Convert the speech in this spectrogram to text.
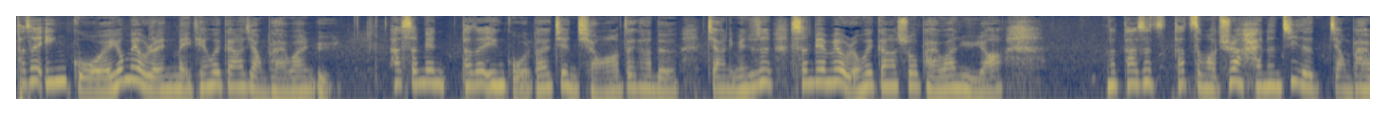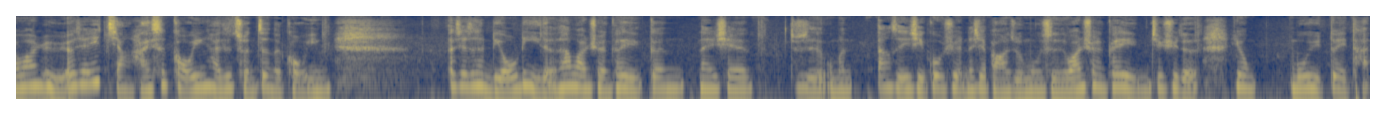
他在英国，诶，又没有人每天会跟他讲台湾语。他身边，他在英国，他在剑桥啊，在他的家里面，就是身边没有人会跟他说台湾语啊。那他是他怎么居然还能记得讲台湾语，而且一讲还是口音，还是纯正的口音，而且是很流利的。他完全可以跟那些就是我们当时一起过去的那些排湾族牧师，完全可以继续的用母语对谈。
